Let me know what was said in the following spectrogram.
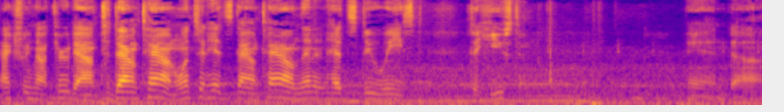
Actually, not through down to downtown. Once it hits downtown, then it heads due east to Houston and uh,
